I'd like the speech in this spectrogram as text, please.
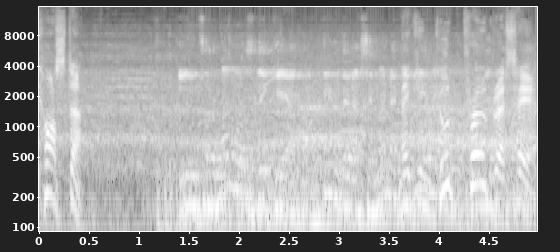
Costa. Making good progress here.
